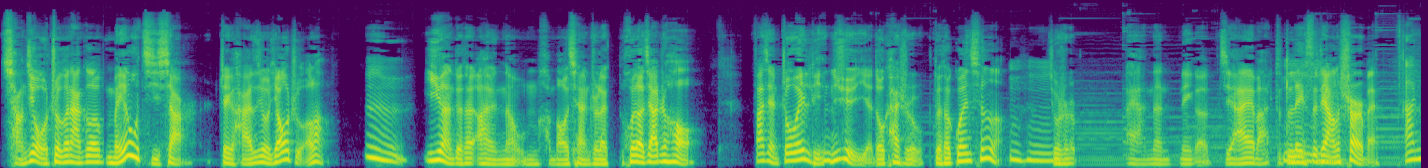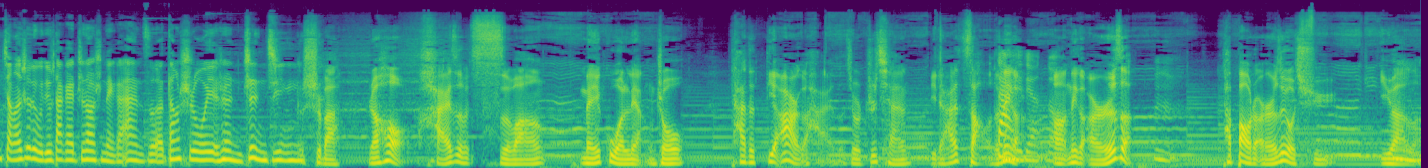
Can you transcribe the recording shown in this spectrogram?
抢救，这个那个没有几下，这个孩子就夭折了。嗯医院对他，哎，那我们很抱歉之类。回到家之后，发现周围邻居也都开始对他关心了，嗯哼，就是，哎呀，那那个节哀吧，类似这样的事儿呗。啊，你讲到这里，我就大概知道是哪个案子了。当时我也是很震惊。是吧？然后孩子死亡没过两周，他的第二个孩子就是之前比这还早的那个啊，那个儿子，嗯他抱着儿子又去医院了，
